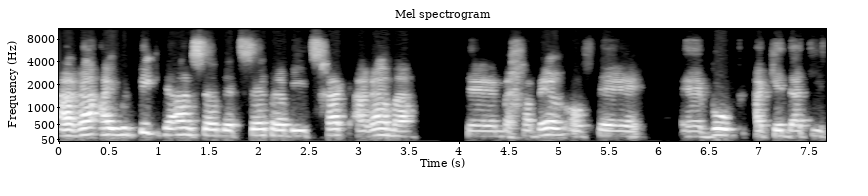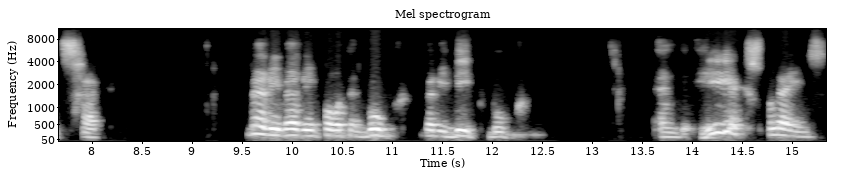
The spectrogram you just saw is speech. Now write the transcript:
Ara. I will pick the answer that said Rabbi Yitzchak Arama, the mechaber of the uh, book Akedat Yitzchak. Very, very important book, very deep book. And he explains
